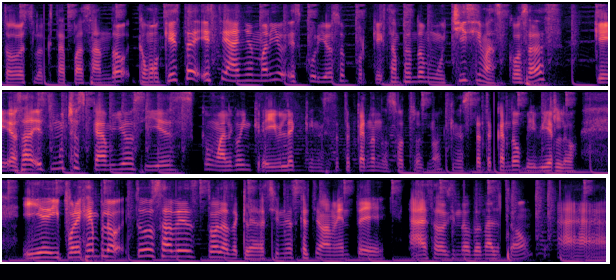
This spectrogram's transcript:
todo esto lo que está pasando. Como que este, este año, Mario, es curioso porque están pasando muchísimas cosas. Que, o sea, es muchos cambios y es como algo increíble que nos está tocando a nosotros, ¿no? Que nos está tocando vivirlo. Y, y por ejemplo, tú sabes todas las declaraciones que últimamente ha estado haciendo Donald Trump, ah,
